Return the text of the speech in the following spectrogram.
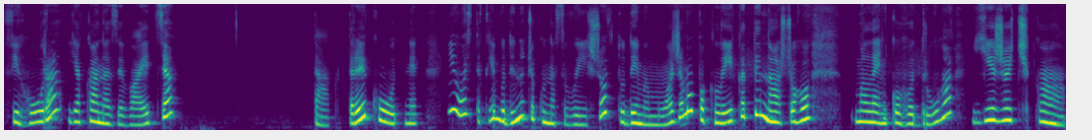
фігура, яка називається так, трикутник. І ось такий будиночок у нас вийшов. Туди ми можемо покликати нашого маленького друга їжачка.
